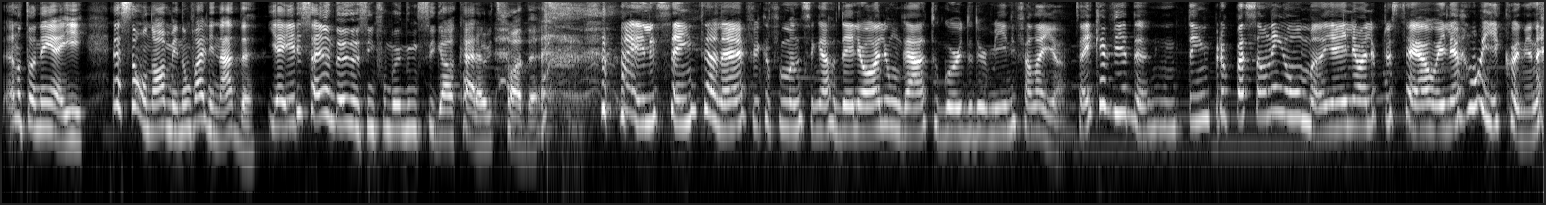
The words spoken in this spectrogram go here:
Eu não tô nem aí. É só um nome, não vale nada. E aí ele sai andando assim, fumando um cigarro. Cara, é muito foda. Aí ele senta, né? Fica fumando o cigarro dele, olha um gato gordo dormindo e fala aí, ó. Isso aí que é vida. Não tem preocupação nenhuma. E aí ele olha pro céu, ele é um ícone, né?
